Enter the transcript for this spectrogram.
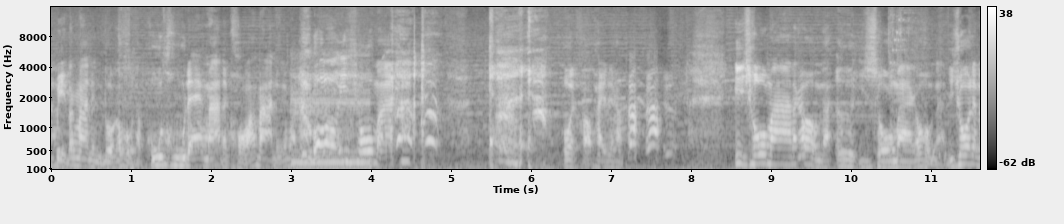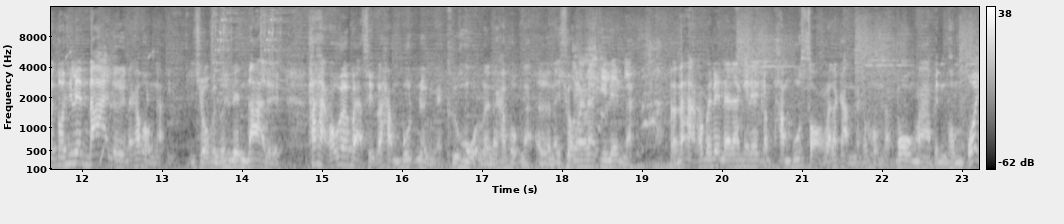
มบีดต้องมาหนึ่งตัวครับผมนะภูภูแดงมาแต่ขอมาหนึ่งก็มาโอ้อีโชว์มา โอ้ยขออภัยด้วยครับ อีโชมานะครับผมนะเอออีโชมาครับผมนะอีโชเนี่ยเป็นตัวที่เล่นได้เลยนะครับผมนะอีโชเป็นตัวที่เล่นได้เลย ถ้าหากว่าเวลแปดสิบแล้วทำบูทหนึ่งเนี่ยคือโหดเลยนะครับผมนะเออในช่วงแรกๆที่เล่นนะแต่ถ้าหากว่าไม่เล่นในแรกๆเล่นก็ทำบูทสองไว้แล้วกันนะครับผมนะโป้งมาเป็นผมโอ้ย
